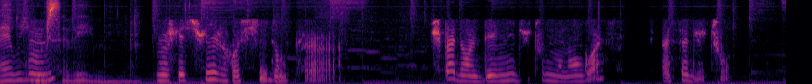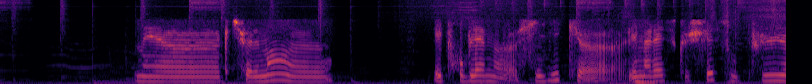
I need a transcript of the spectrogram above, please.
Ben oui, vous Mhm. le savez. mais- Je me fais suivre aussi, donc je suis pas dans le déni du tout de mon angoisse. C'est pas ça du tout. Mais euh, actuellement, euh, les problèmes euh, physiques, euh, les Mhm. malaises que je fais sont plus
